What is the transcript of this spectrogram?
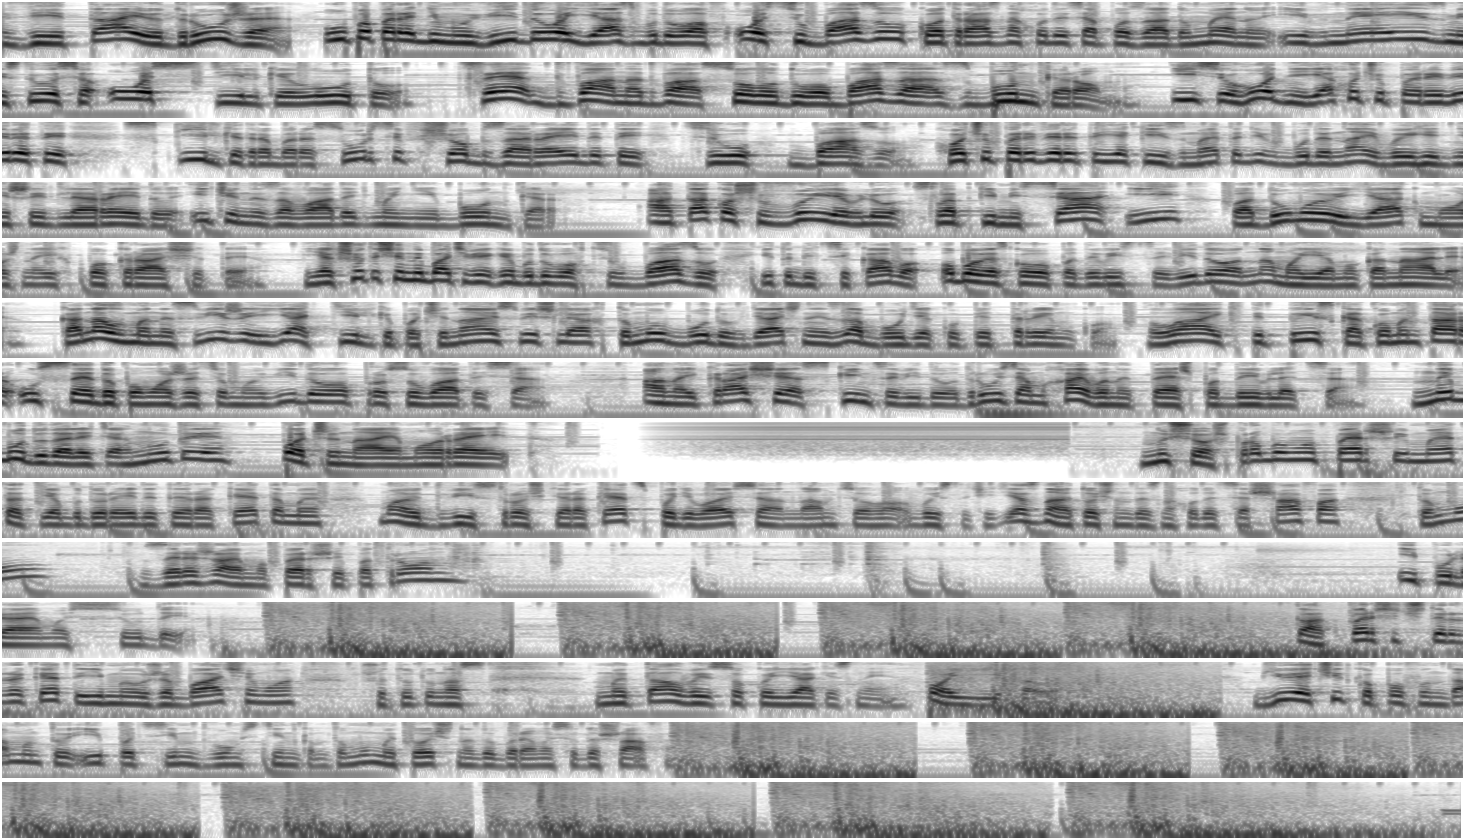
Вітаю, друже! У попередньому відео я збудував ось цю базу, котра знаходиться позаду мене, і в неї змістилося ось стільки луту. Це 2 на 2 соло дуо база з бункером. І сьогодні я хочу перевірити, скільки треба ресурсів, щоб зарейдити цю базу. Хочу перевірити, який з методів буде найвигідніший для рейду і чи не завадить мені бункер. А також виявлю слабкі місця і подумаю, як можна їх покращити. Якщо ти ще не бачив, як я будував цю базу, і тобі цікаво, обов'язково подивись це відео на моєму каналі. Канал в мене свіжий, я тільки починаю свій шлях, тому буду вдячний за будь-яку підтримку. Лайк, підписка, коментар усе допоможе цьому відео просуватися. А найкраще скинь це відео друзям, хай вони теж подивляться. Не буду далі тягнути, починаємо рейд. Ну що ж, пробуємо перший метод. Я буду рейдити ракетами. Маю дві строчки ракет, сподіваюся, нам цього вистачить. Я знаю точно, де знаходиться шафа, тому заряджаємо перший патрон. І пуляємось сюди. Так, перші 4 ракети, і ми вже бачимо, що тут у нас метал високоякісний. Поїхали. Б'ю я чітко по фундаменту і по цим двом стінкам, тому ми точно доберемося до шафи.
